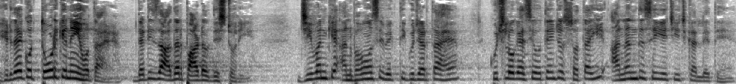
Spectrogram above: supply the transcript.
हृदय को तोड़ के नहीं होता है। That is the other part of this story जीवन के अनुभवों से व्यक्ति गुजरता है। कुछ लोग ऐसे होते हैं जो स्वतः ही आनंद से ये चीज़ कर लेते हैं।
